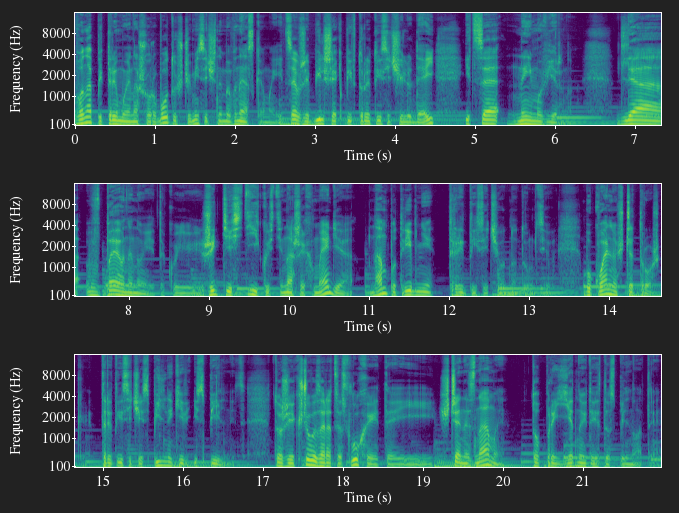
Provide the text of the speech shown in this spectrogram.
Вона підтримує нашу роботу щомісячними внесками, і це вже більше як півтори тисячі людей, і це неймовірно. Для впевненої такої життєстійкості наших медіа нам потрібні три тисячі однодумців, буквально ще трошки, три тисячі спільників і спільниць. Тож, якщо ви зараз це слухаєте і ще не з нами, то приєднуйтесь до спільноти.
